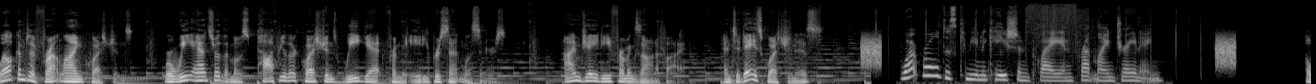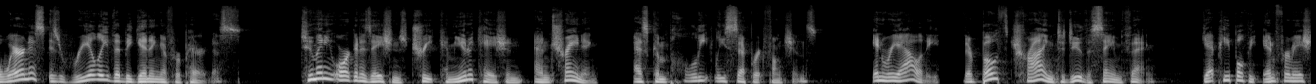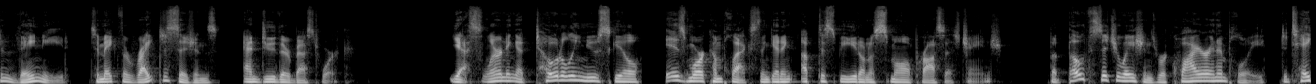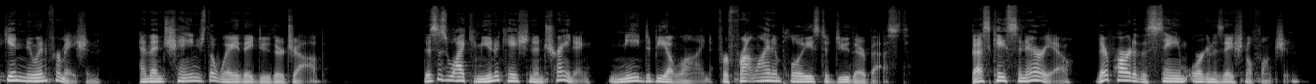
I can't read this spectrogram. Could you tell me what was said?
Welcome to Frontline Questions, where we answer the most popular questions we get from the 80% listeners. I'm JD from Axonify, and today's question is What role does communication play in frontline training? Awareness is really the beginning of preparedness. Too many organizations treat communication and training as completely separate functions. In reality, they're both trying to do the same thing get people the information they need to make the right decisions and do their best work. Yes, learning a totally new skill is more complex than getting up to speed on a small process change. But both situations require an employee to take in new information and then change the way they do their job. This is why communication and training need to be aligned for frontline employees to do their best. Best case scenario, they're part of the same organizational function.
